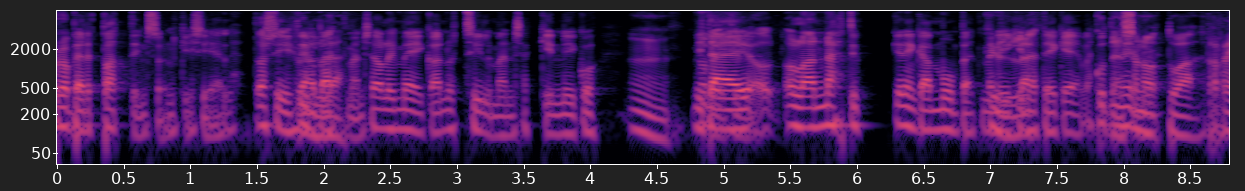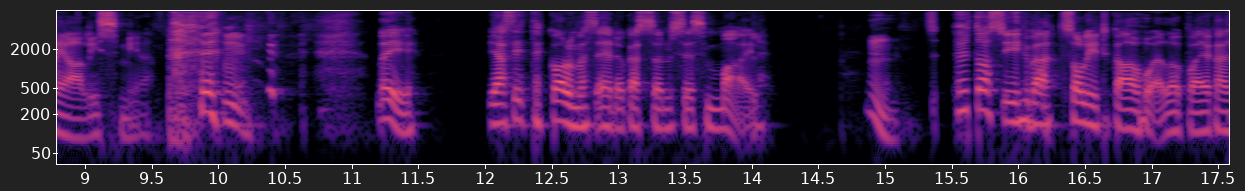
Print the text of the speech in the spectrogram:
Robert Pattinsonkin siellä. Tosi hyvä Kyllä. Batman. Se oli meikannut silmänsäkin, niinku, mm. mitä oli ei kyllä. ollaan nähty kenenkään muun Batmanin ikinä tekevä. Kuten niin. sanottua, realismia. niin. Ja sitten kolmas ehdokas on se Smile. Mm. Tosi hyvä, solid kauhuelokuva, joka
